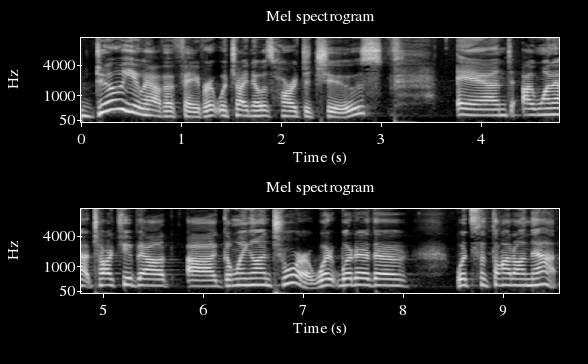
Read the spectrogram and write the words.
Do you have a favorite, which I know is hard to choose? And I want to talk to you about uh, going on tour. What, what are the, what's the thought on that?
